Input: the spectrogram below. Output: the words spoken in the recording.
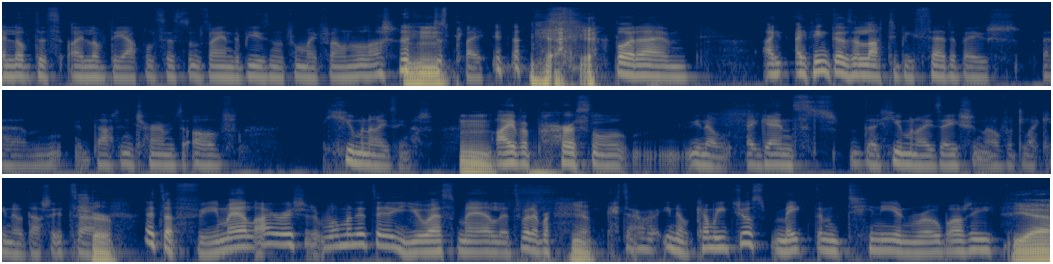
I love this. I love the Apple systems. I end up using them from my phone a lot. Mhm. Just play. Yeah, yeah, but um, I I think there's a lot to be said about um that in terms of humanizing it. Mm, I have a personal, you know, against the humanization of it. Like you know that it's a it's a female Irish woman, it's a U.S. male, it's whatever. Yeah. It's a, you know, can we just make them tinny and roboty? Yeah.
